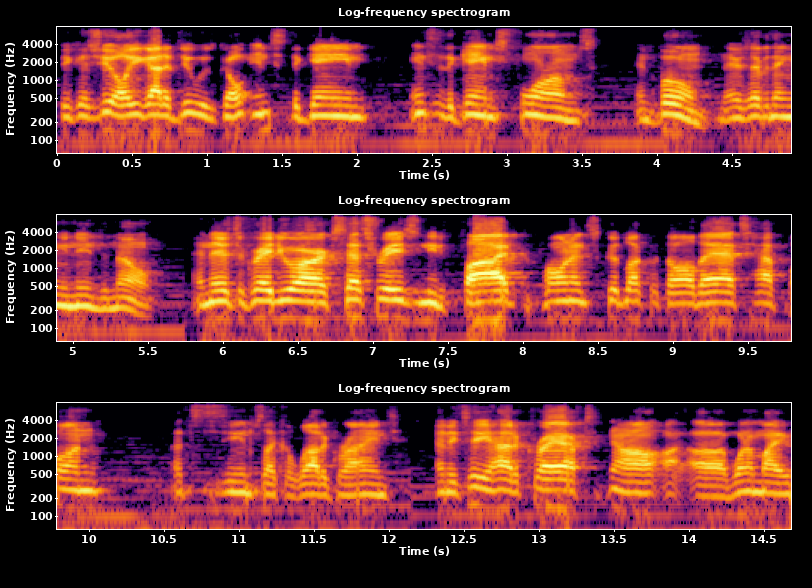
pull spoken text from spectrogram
because you all you got to do is go into the game, into the game's forums, and boom, there's everything you need to know. And there's the grade UR accessories. You need five components. Good luck with all that. Have fun. That seems like a lot of grind. And they tell you how to craft. Now, uh, one of my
